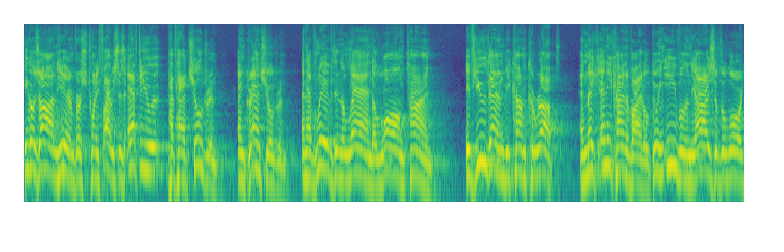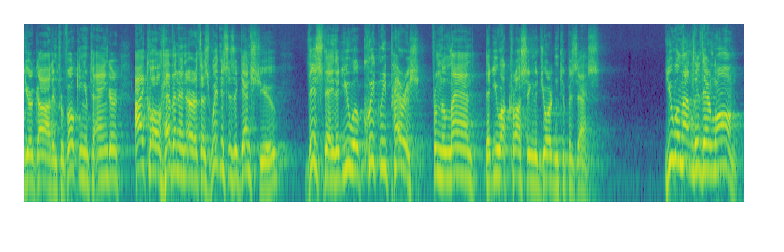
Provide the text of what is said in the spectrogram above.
He goes on here in verse 25. He says, After you have had children and grandchildren and have lived in the land a long time, if you then become corrupt and make any kind of idol, doing evil in the eyes of the Lord your God and provoking him to anger, I call heaven and earth as witnesses against you this day that you will quickly perish from the land that you are crossing the Jordan to possess. You will not live there long,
